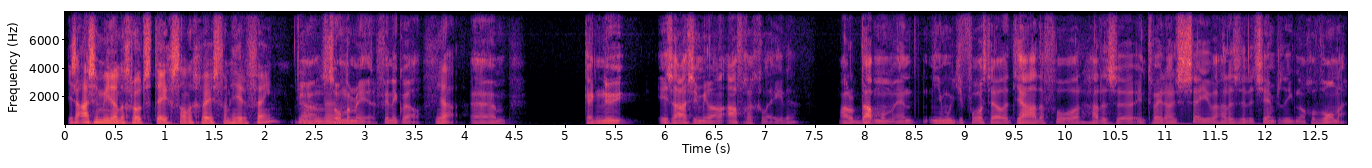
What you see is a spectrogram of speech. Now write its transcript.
Is AC Milan de grootste tegenstander geweest van Herenveen? Ja, zonder meer, vind ik wel. Ja, Ehm, kijk, nu is AC Milan afgegleden. Maar op dat moment, je moet je voorstellen, het jaar daarvoor hadden ze in 2007 hadden ze de Champions League nog gewonnen.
